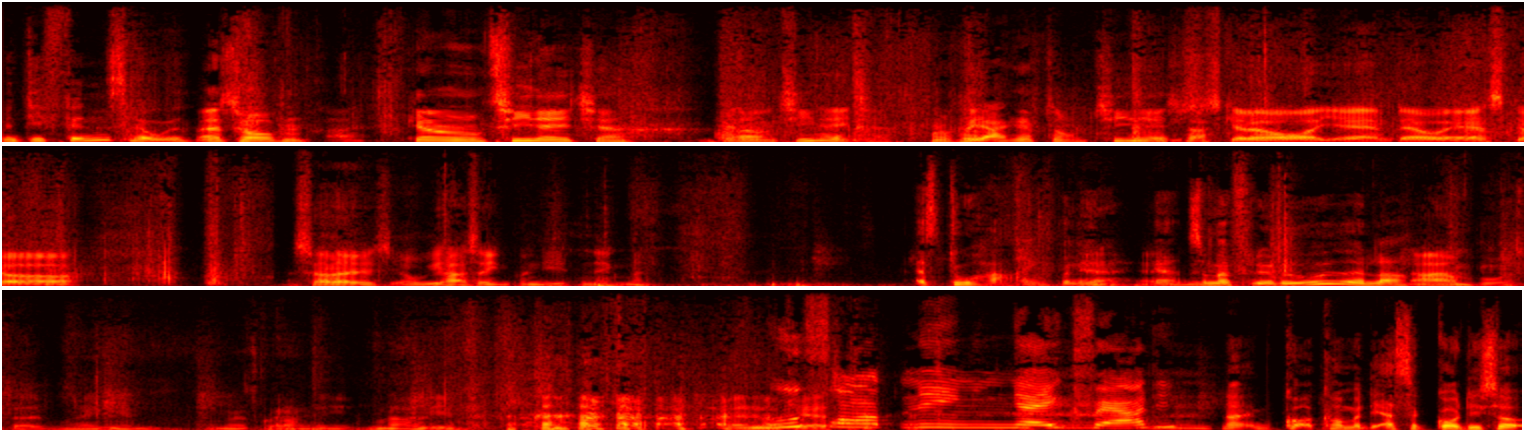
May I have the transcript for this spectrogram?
Men de findes herude. Hvad er Torben? Kender du nogle teenager? Det er nogle teenager. Hun er på jagt efter nogle Så teenager. skal der over, ja, men der er jo Aske, og så er der, jo, vi har så en på 19, ikke? Men, Altså, du har en på nettet, Ja, ja, ja, som det- er flyttet ud, eller? nej, hun bor stadig, hun er ikke hjemme. Hun er, sgu aldrig, hun er aldrig hjemme. det er. Udfordringen er ikke færdig. Nej, går- kommer de, altså, går de så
